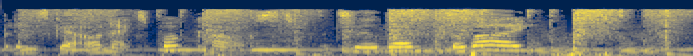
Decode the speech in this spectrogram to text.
please get our next podcast. Until then, bye bye.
